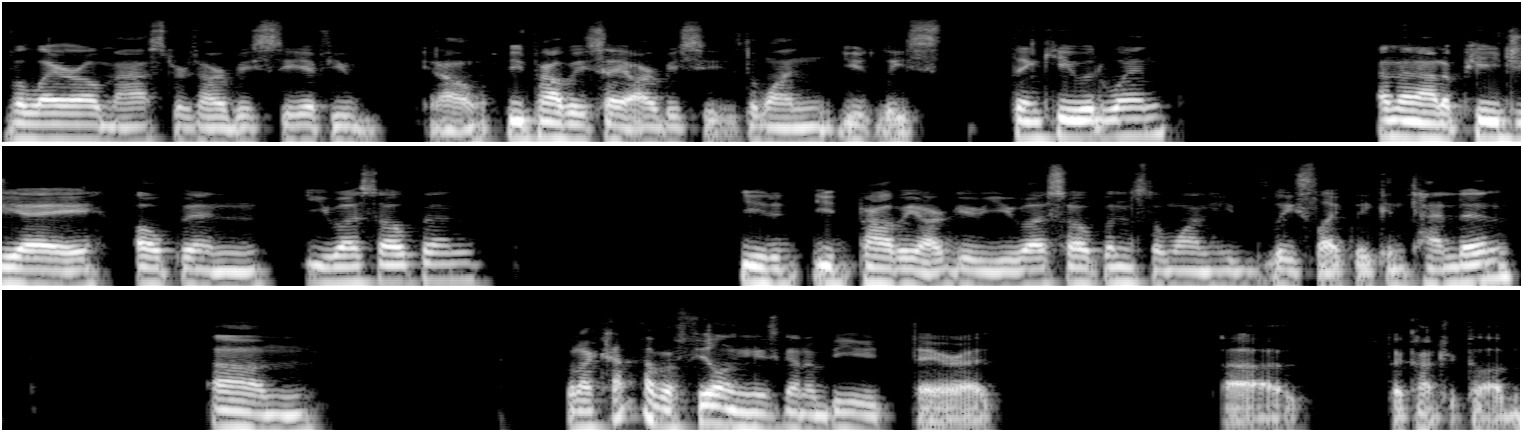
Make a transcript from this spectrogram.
Valero Masters RBC. If you you know, you'd probably say RBC is the one you'd least think he would win, and then out of PGA Open, U.S. Open, you'd you'd probably argue U.S. Open's the one he'd least likely contend in. Um, but I kind of have a feeling he's going to be there at uh, the Country Club,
